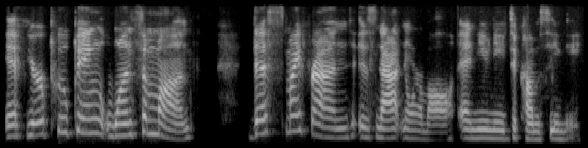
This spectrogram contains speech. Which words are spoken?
if you're pooping once a month, this, my friend, is not normal and you need to come see me.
